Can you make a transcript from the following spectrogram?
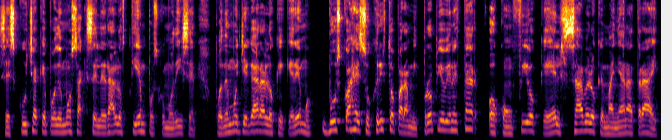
Se escucha que podemos acelerar los tiempos, como dicen. Podemos llegar a lo que queremos. ¿Busco a Jesucristo para mi propio bienestar o confío que Él sabe lo que mañana trae?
